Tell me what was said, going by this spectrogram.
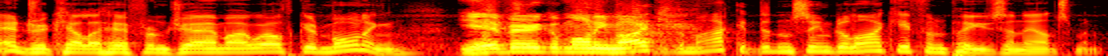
Andrew Kelleher from JMI Wealth. Good morning. Yeah, very good morning, Mike. The market didn't seem to like F&P's announcement.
